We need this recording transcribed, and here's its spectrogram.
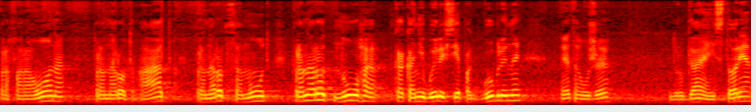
про фараона, про народ Ад, про народ Самуд, про народ Нуха, как они были все погублены. Это уже другая история.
